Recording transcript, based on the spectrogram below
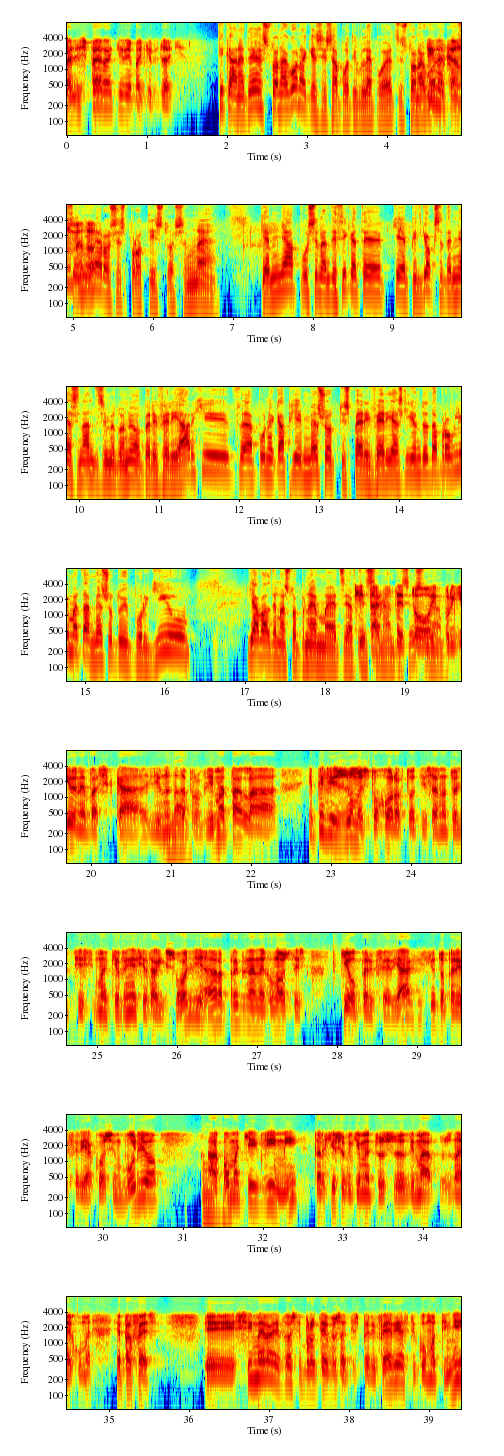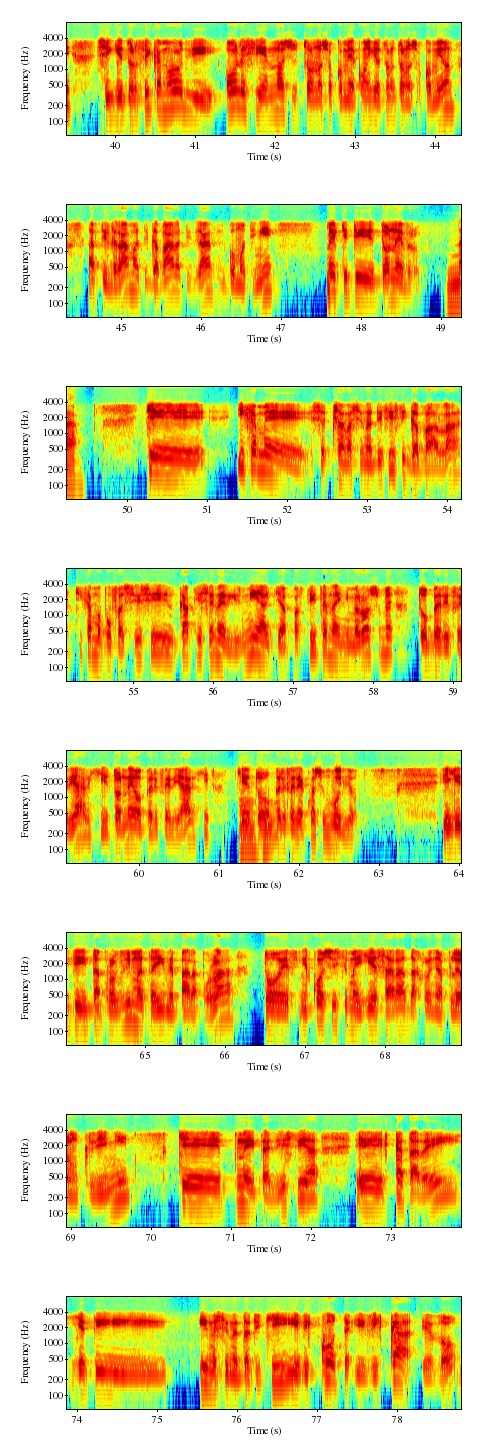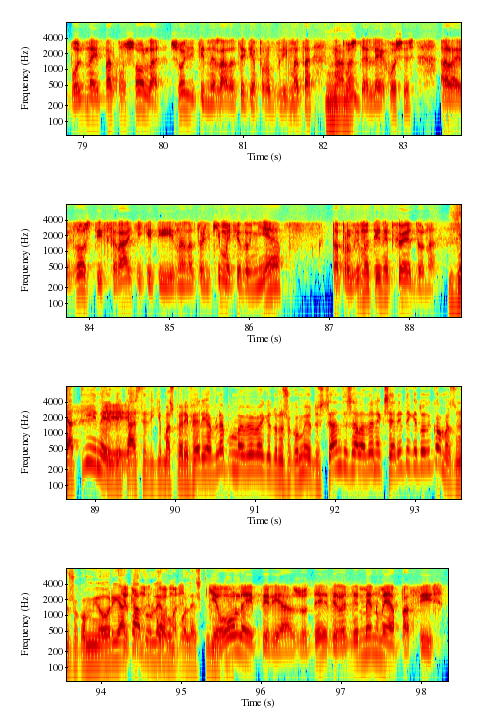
Καλησπέρα κύριε Μπακυρτζάκη. Τι κάνετε, στον αγώνα κι εσείς από ό,τι βλέπω έτσι, στον αγώνα της ενημέρωσης πρωτίστως, ναι. Και μια που συναντηθήκατε και επιδιώξατε μια συνάντηση με τον νέο Περιφερειάρχη, θα πούνε κάποιοι μέσω της περιφέρειας λύνονται τα προβλήματα, μέσω του Υπουργείου. Για βάλτε μας το πνεύμα έτσι αυτής της συνάντησης. Κοιτάξτε, το ναι. Υπουργείο είναι βασικά λύνονται ναι. τα προβλήματα, αλλά επειδή ζούμε στο χώρο αυτό της Ανατολικής Μακεδονίας και Θράκης όλοι, άρα πρέπει να είναι γνώστης και ο Περιφερειάρχης και το Περιφερειακό Συμβούλιο, ακόμα και οι Δήμοι, θα αρχίσουμε και με τους Δημάρχους να έχουμε επαφές. Ε, σήμερα εδώ στην πρωτεύουσα της περιφέρειας, στην Κομωτινή, συγκεντρωθήκαμε όλοι, όλες οι ενώσεις των νοσοκομιακών γιατρών των νοσοκομείων από τη Δράμα, την Καβάλα, την Ξάνθη, την Κομωτινή μέχρι και τον Εύρο. Ναι. Και είχαμε ξανασυναντηθεί στην Καβάλα και είχαμε αποφασίσει κάποιες ενέργειες. Μία και από αυτή ήταν να ενημερώσουμε τον Περιφερειάρχη, τον νέο Περιφερειάρχη και το Περιφερειακό Συμβούλιο. Ε, γιατί τα προβλήματα είναι πάρα πολλά. Το Εθνικό Σύστημα Υγείας 40 χρόνια πλέον κλείνει και πνέει τα λίστια, ε, καταραίει γιατί είναι συνεντατική, ειδικά εδώ, μπορεί να υπάρχουν σε, όλα, σε όλη την Ελλάδα τέτοια προβλήματα ναι, υποστελέχωσης, αλλά εδώ στη Θράκη και την Ανατολική Μακεδονία τα προβλήματα είναι πιο έντονα. Γιατί είναι ειδικά ε, στη δική μας περιφέρεια, βλέπουμε βέβαια και το νοσοκομείο της Ξάνθης, αλλά δεν εξαιρείται και το δικό μας νοσοκομείο. Οριακά δουλεύουν πολλές κλινικές. Και όλα επηρεάζονται, δηλαδή δεν μένουμε απαθείς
